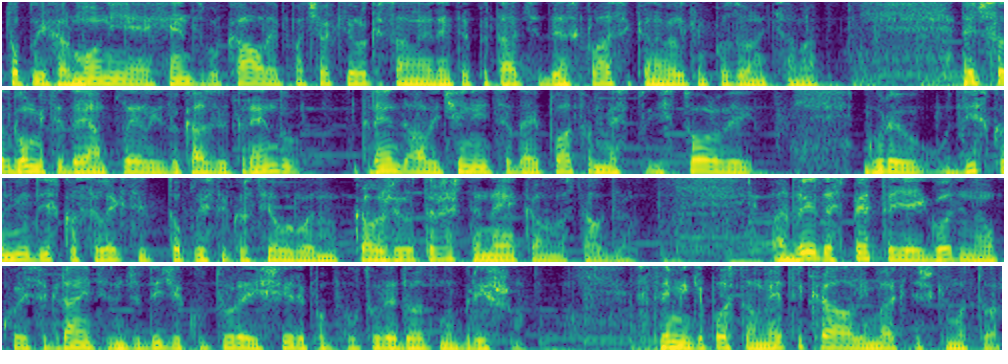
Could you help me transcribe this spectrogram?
topli harmonije, hands vokale, pa čak i orkestralne reinterpretacije dance klasika na velikim pozornicama. Neću sad glumiti da jedan playlist dokazuju trendu, trend, ali činjenica da je platforme i storovi guraju u disco, new disco selekciji top liste kroz cijelu godinu, kao živo tržište, ne kao nostalgiju. A 2025. je i godina u kojoj se granice između DJ kulture i šire pop kulture dodatno brišu. Streaming je postao metrika, ali i marketički motor.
